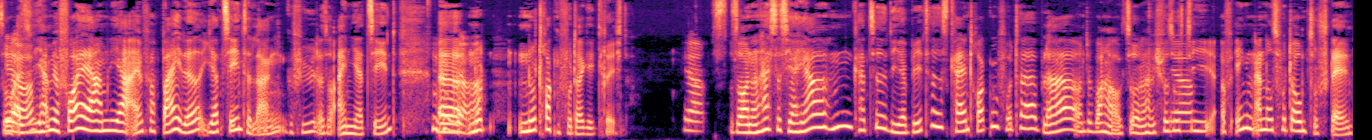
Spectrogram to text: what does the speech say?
So, Ja. also die haben ja vorher haben die ja einfach beide jahrzehntelang gefühlt, also ein Jahrzehnt, äh, Ja. nur, nur Trockenfutter gekriegt. Ja. So, und dann heißt es ja, ja, hm, Katze, Diabetes, kein Trockenfutter, bla und überhaupt. So, dann habe ich versucht, Ja. die auf irgendein anderes Futter umzustellen.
